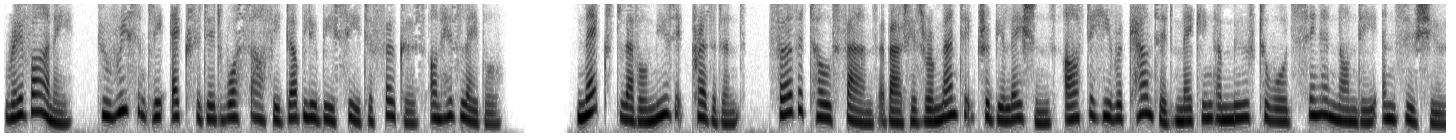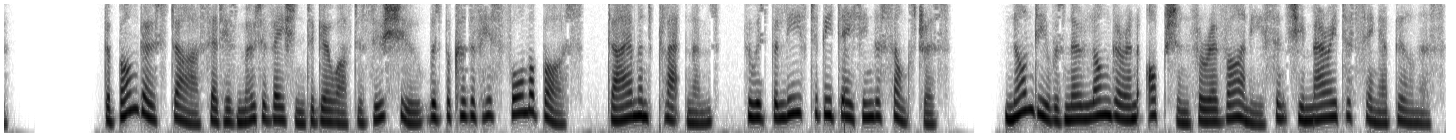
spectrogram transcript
Rayvanny, who recently exited Wasafi WCB to focus on his label. Next Level Music president further told fans about his romantic tribulations after he recounted making a move towards singer Nandy and Zuchu. The Bongo star said his motivation to go after Zuchu was because of his former boss, Diamond Platnumz, who is believed to be dating the songstress. Nandy was no longer an option for Rayvanny since she married to singer Billnass.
